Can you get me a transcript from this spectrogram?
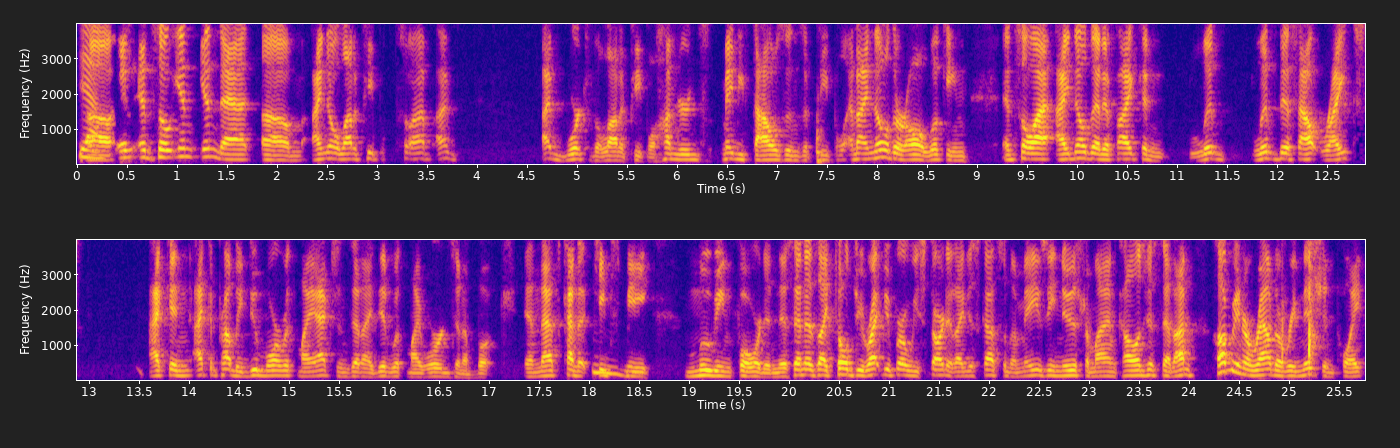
Yeah, uh, and, and so in in that, um, I know a lot of people. So I've, I've I've worked with a lot of people, hundreds, maybe thousands of people, and I know they're all looking. And so I, I know that if I can live live this out right, I can I can probably do more with my actions than I did with my words in a book. And that's kind of mm. keeps me moving forward in this. And as I told you right before we started, I just got some amazing news from my oncologist that I'm hovering around a remission point,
